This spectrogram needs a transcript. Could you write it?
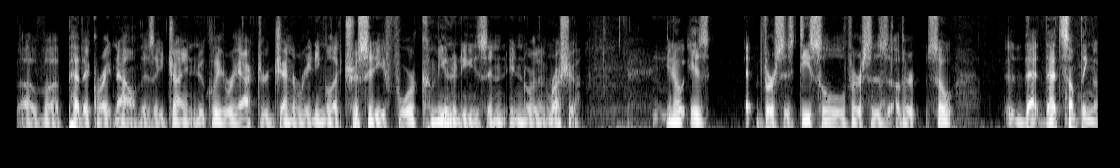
of uh, Pevek right now. There's a giant nuclear reactor generating electricity for communities in, in northern Russia. You know, is versus diesel versus other. So that that's something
